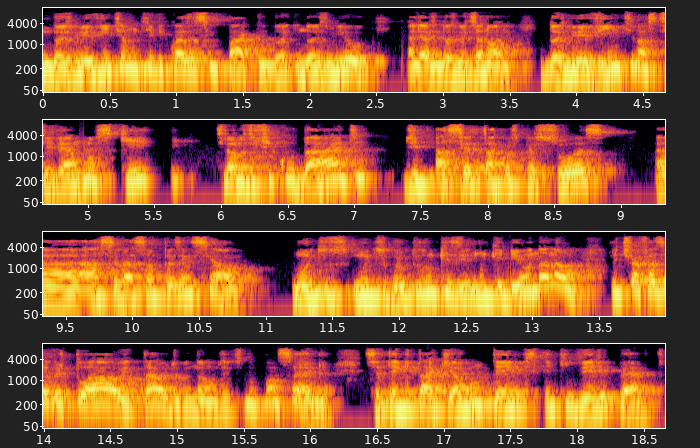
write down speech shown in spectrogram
em 2020 eu não tive quase esse impacto, em 2000, aliás, em 2019. Em 2020 nós tivemos que, tivemos dificuldade de acertar com as pessoas a aceleração presencial muitos, muitos grupos não, quis, não queriam, não, não, a gente vai fazer virtual e tal. Eu digo, não, a gente não consegue. Você tem que estar aqui algum tempo, você tem que ver de perto.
